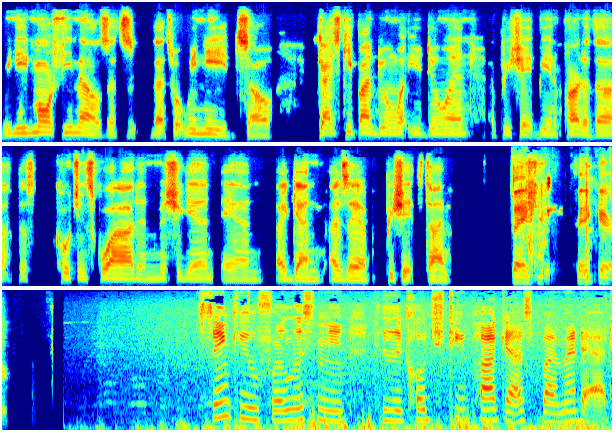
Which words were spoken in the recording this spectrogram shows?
We need more females. That's that's what we need. So guys keep on doing what you're doing. Appreciate being a part of the the coaching squad in Michigan and again, Isaiah, appreciate the time. Thank you. Take care. Thank you for listening to the Coach T podcast by my dad.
